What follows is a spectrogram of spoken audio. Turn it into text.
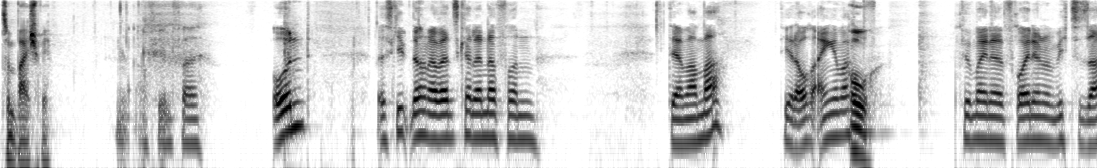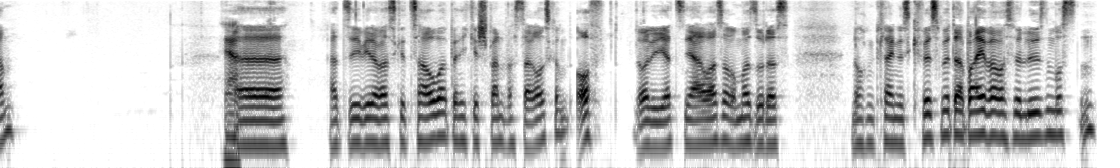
Zum Beispiel. Ja, auf jeden Fall. Und es gibt noch einen Adventskalender von der Mama. Die hat auch eingemacht. Oh. Für meine Freundin und mich zusammen. Ja. Äh, hat sie wieder was gezaubert. Bin ich gespannt, was da rauskommt. Oft, oder die letzten Jahre war es auch immer so, dass noch ein kleines Quiz mit dabei war, was wir lösen mussten.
